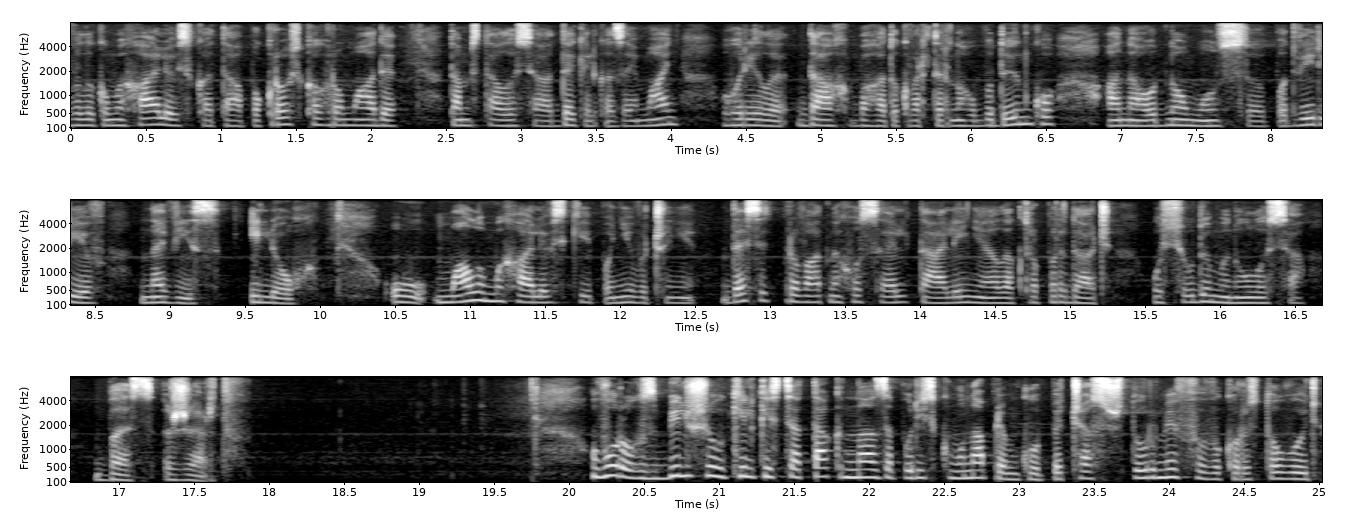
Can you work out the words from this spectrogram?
Великомихайлівська та Покровська громади. Там сталося декілька займань. Горіли дах багатоквартирного будинку, а на одному з подвір'їв навіс і льох. У Маломихайлівській понівечені 10 приватних осель та лінія електропередач. Усюди минулося без жертв. Ворог збільшив кількість атак на запорізькому напрямку. Під час штурмів використовують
